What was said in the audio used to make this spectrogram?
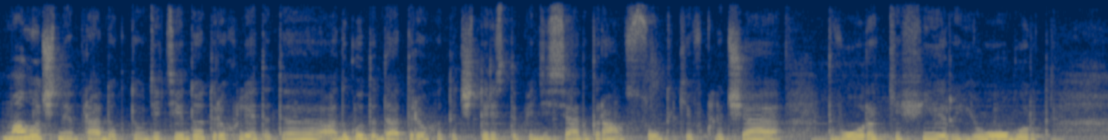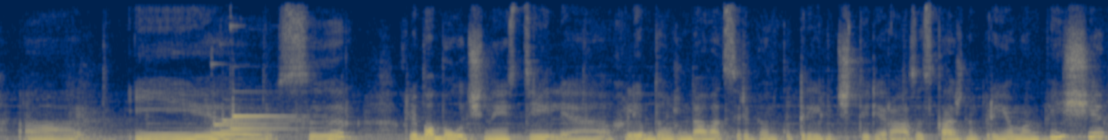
Молочные продукты у детей до 3 лет, это от года до 3, это 450 грамм в сутки, включая творог, кефир, йогурт а, и сыр. Хлебобулочные изделия. Хлеб должен даваться ребенку 3 или 4 раза с каждым приемом пищи,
